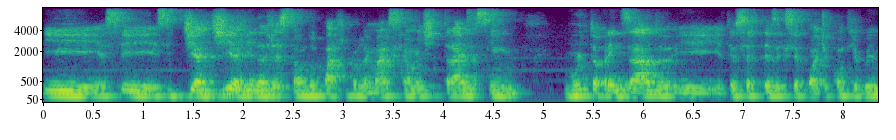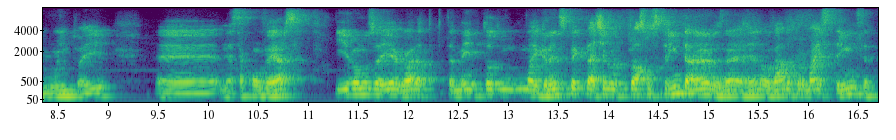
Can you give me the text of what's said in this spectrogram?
e esse, esse dia a dia ali na gestão do Parque Burle Marx realmente traz assim muito aprendizado e, e tenho certeza que você pode contribuir muito aí é, nessa conversa. E vamos aí agora também toda uma grande expectativa para os próximos 30 anos, né? Renovado por mais 30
